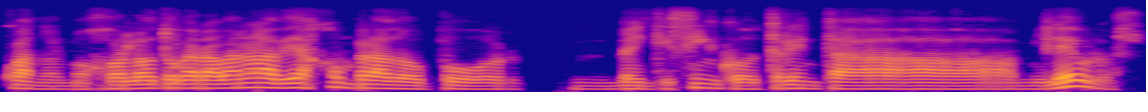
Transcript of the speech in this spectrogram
Cuando a lo mejor la autocaravana la habías comprado por 25 o 30.000 euros.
